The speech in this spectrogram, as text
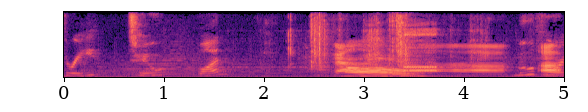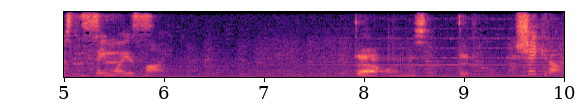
Three, two, one. Down. Oh, Move yours the same way as mine. that one was difficult. Shake it off.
